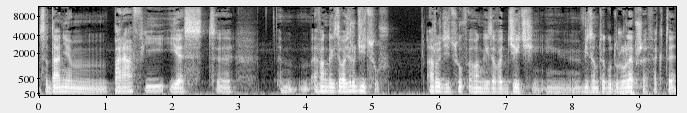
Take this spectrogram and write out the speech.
zadaniem parafii jest y, ewangelizować rodziców, a rodziców ewangelizować dzieci. I widzą tego dużo lepsze efekty.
